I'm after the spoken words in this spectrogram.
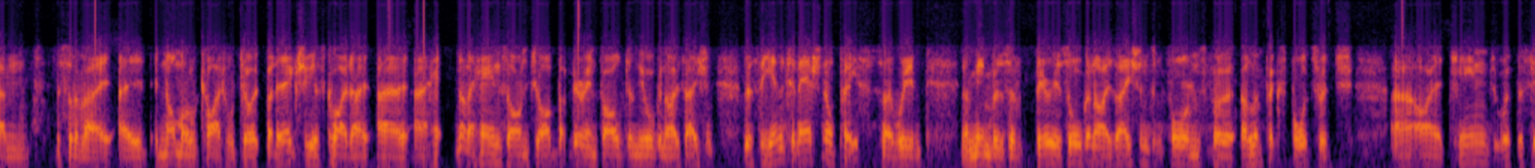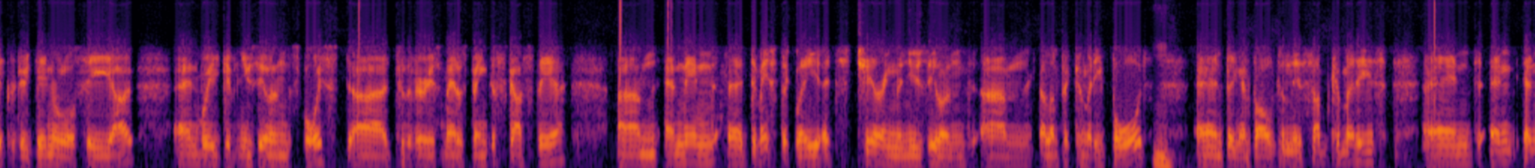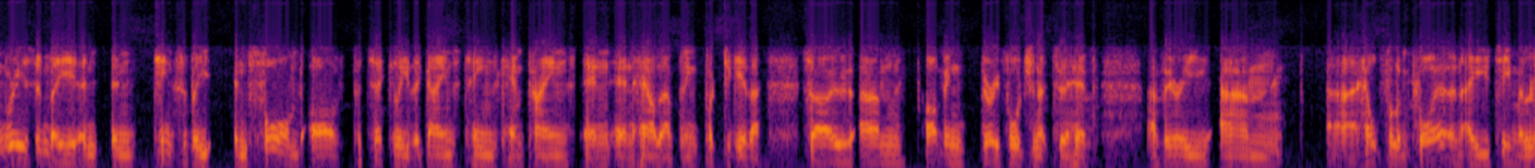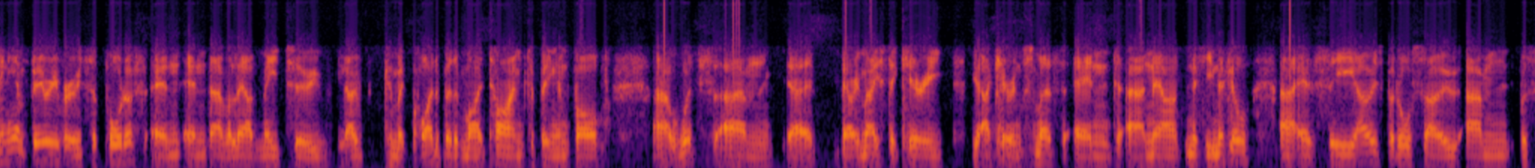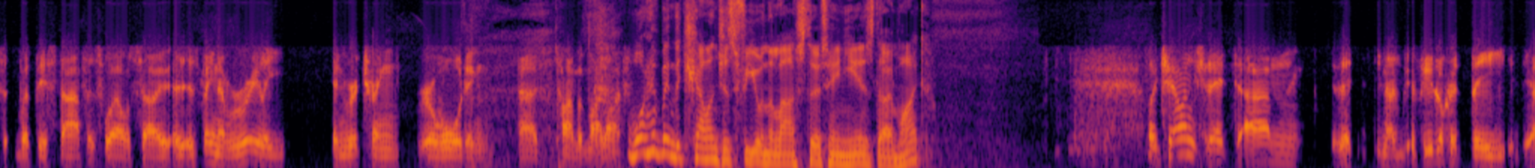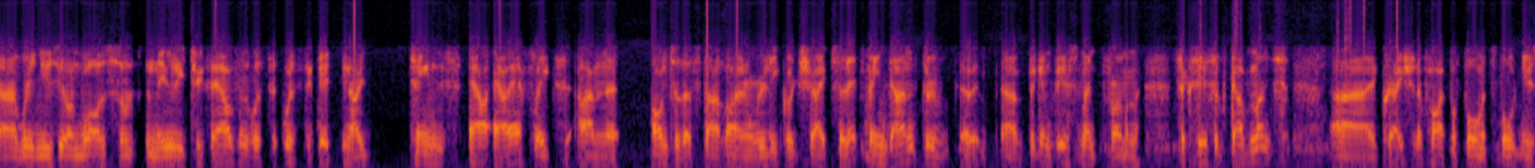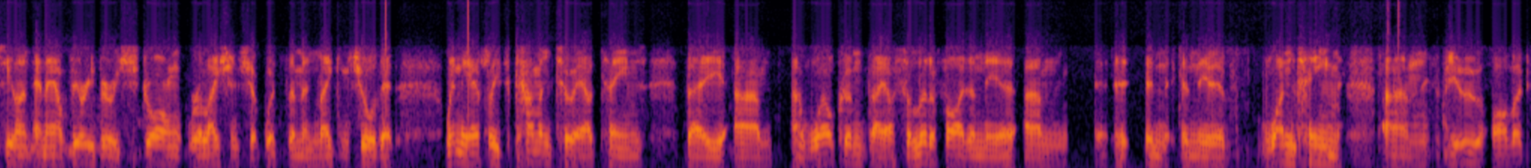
um, sort of a, a, nominal title to it, but it actually is quite a, a, a not a hands-on job, but very involved in the organisation. There's the international piece, so we're members of various organisations and forums for Olympic sports, which uh, I attend with the Secretary General or CEO, and we give New Zealand's voice uh, to the various matters being discussed there. Um, and then uh, domestically, it's chairing the New Zealand um, Olympic Committee board mm. and being involved in their subcommittees and and, and reasonably in, intensively informed of particularly the games teams campaigns and, and how they're being put together. So um, I've been very fortunate to have a very um, uh, helpful employer in AUT Millennium, very, very supportive, and, and they've allowed me to, you know, commit quite a bit of my time to being involved uh, with um, uh, Barry Maister, Kerry, uh, Kereyn Smith, and uh, now Nicki Nicol uh, as CEOs, but also um, with, with their staff as well. So it's been a really enriching, rewarding time of my life. What have been the challenges for you in the last 13 years, though, Mike? A challenge that um, that you know, if you look at the uh, where New Zealand was in the early 2000s, was to, was to get you know teams, our, our athletes um, onto the start line in really good shape. So that's been done through uh, uh, big investment from successive governments, uh, creation of High Performance Sport New Zealand, and our very very strong relationship with them and making sure that when the athletes come into our teams, they um, are welcomed, they are solidified in their um, in in their one team um, view of it,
